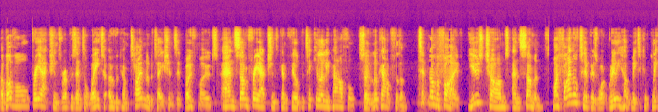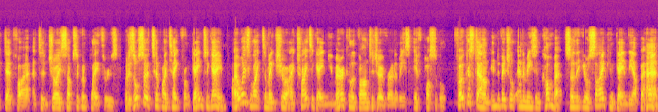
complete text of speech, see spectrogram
Above all, free actions actions represent a way to overcome time limitations in both modes, and some free actions can feel particularly powerful, so look out for them. Tip number five, use charms and summons. My final tip is what really helped me to complete Deadfire and to enjoy subsequent playthroughs, but is also a tip I take from game to game. I always like to make sure I try to gain numerical advantage over enemies if possible. Focus down individual enemies in combat so that your side can gain the upper hand.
